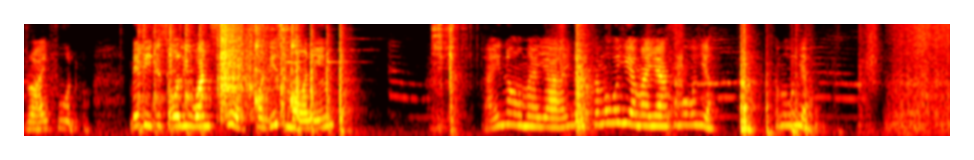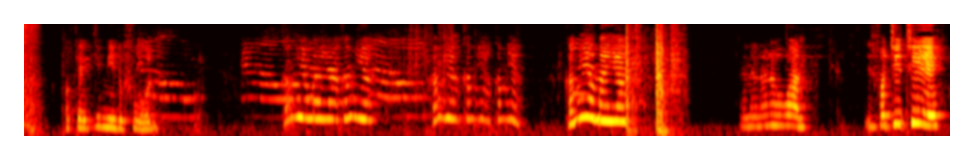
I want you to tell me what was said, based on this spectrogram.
dry food. Maybe just only one scoop for this morning. I know, Maya. I know. Come over here, Maya. Come over here. Come over here. Okay, give me the food. Come here, Maya. Come here. Come here. Come here. Come here. Come here, Maya. And another one. It's for TT.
